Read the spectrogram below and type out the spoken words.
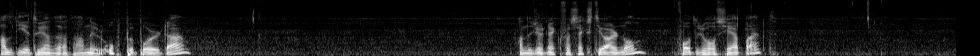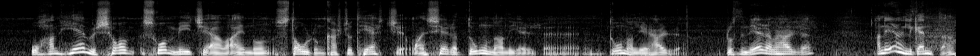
halvdige tog han at han er oppe på det. Han er gjort nekk for 60 år nå, fader hos jeg beint. Og han hever så, så mye av en stor kartoteke, og han ser at Donald er, Donald er herre. Rotinerer av herre. Han er en legenda.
